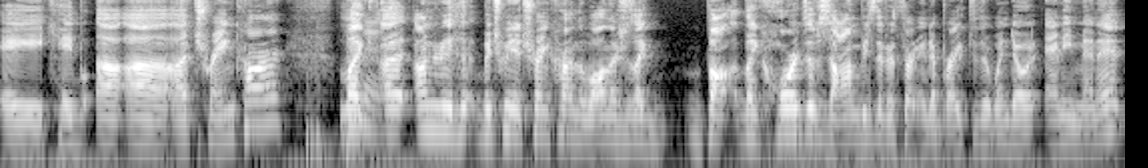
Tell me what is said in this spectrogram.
a cable uh, uh, a train car, like uh, underneath between a train car and the wall. And there's just like bo- like hordes of zombies that are threatening to break through the window at any minute.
